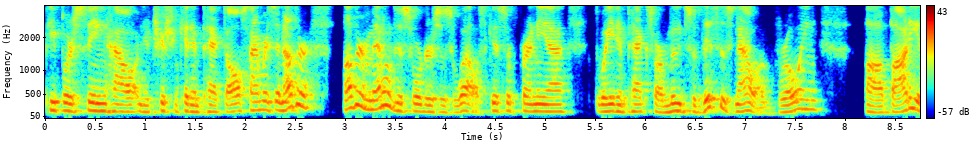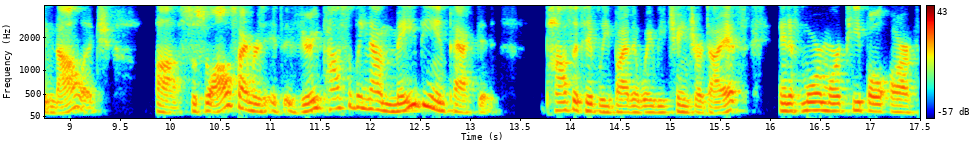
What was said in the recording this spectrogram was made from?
People are seeing how nutrition can impact Alzheimer's and other other mental disorders as well, schizophrenia, the way it impacts our mood. So this is now a growing uh, body of knowledge. Uh, so so Alzheimer's, it very possibly now may be impacted positively by the way we change our diets. And if more and more people are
